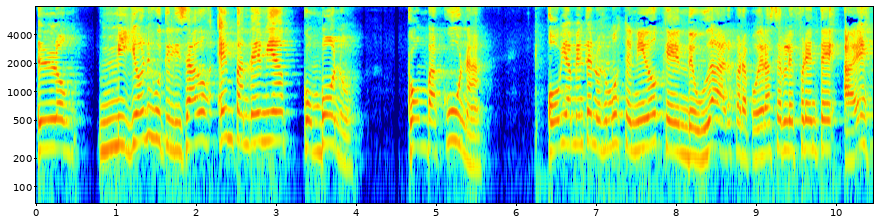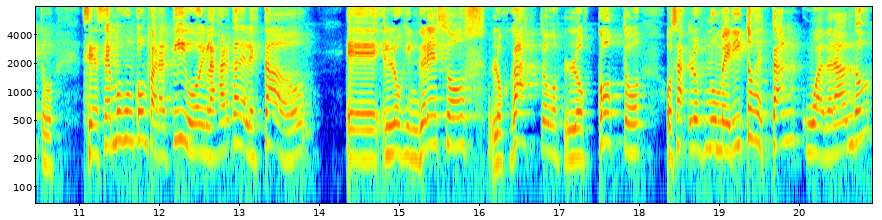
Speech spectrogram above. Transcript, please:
los millones utilizados en pandemia con bono, con vacuna. Obviamente nos hemos tenido que endeudar para poder hacerle frente a esto. Si hacemos un comparativo en las arcas del Estado, eh, los ingresos, los gastos, los costos, o sea, los numeritos están cuadrando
